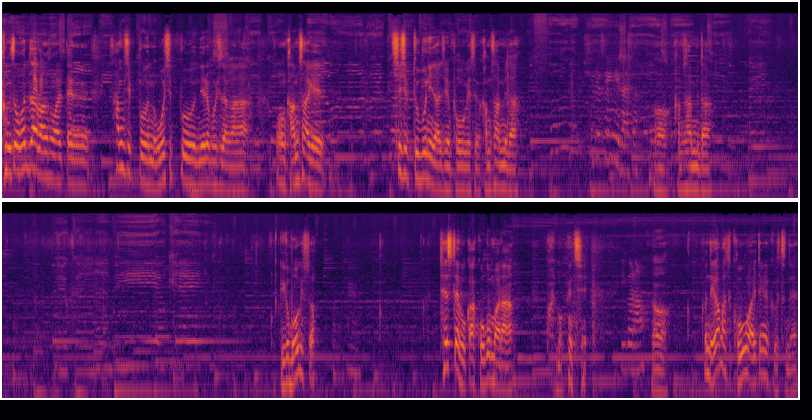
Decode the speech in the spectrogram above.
평소 혼자 방송할 때는 30분, 50분 이래 보시다가 오늘 감사하게 72분이나 지금 보고 계세요. 감사합니다. 생일이라서. 어, 감사합니다. 이거 먹겠어? 테스트 해볼까? 고구마랑 뭘 먹는지. 이거랑 어, 그건 내가 봐서 고구마 1등 일 것 같은데.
